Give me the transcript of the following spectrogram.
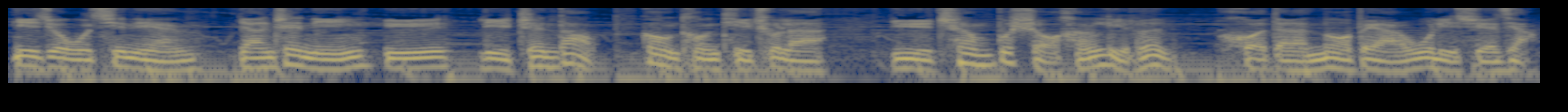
一九五七年，杨振宁与李政道共同提出了宇称不守恒理论，获得诺贝尔物理学奖。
